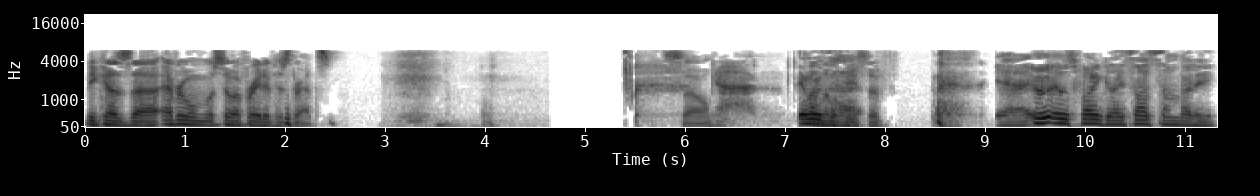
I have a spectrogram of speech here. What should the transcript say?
because uh, everyone was so afraid of his threats. So, God. It was, little uh, piece of Yeah, it, it was funny because I saw somebody.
